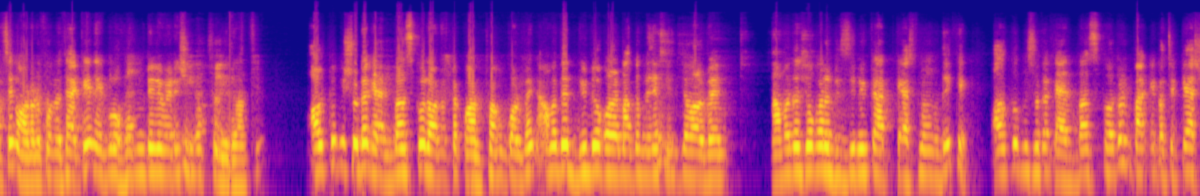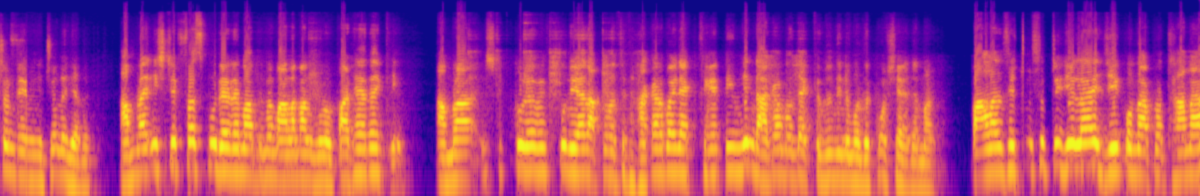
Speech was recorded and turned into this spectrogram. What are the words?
আছেন অর্ডার করে থাকেন, এগুলো হোম ডেলিভারি সুযোগ সুবিধা আছে অল্প কিছু টাকা অ্যাডভান্স করে অর্ডারটা কনফার্ম করবেন। আমাদের ভিডিও কলের মাধ্যমে দেখে নিতে পারবেন। আমাদের দোকানে ভিজিটিং কার্ড ক্যাশ মেমো দেখে অল্প কিছু টাকা অ্যাডভান্স করবেন, বাকিটা হচ্ছে ক্যাশ অন ডেলিভারি চলে যাবে। আমরা স্টেপ ফার্স্ট কুরিয়ারের মাধ্যমে মালামালগুলো পাঠিয়ে থাকি। আমরা স্টেপ কুরিয়ার কুরিয়ার আপনার হচ্ছে ঢাকার বাইরে এক থেকে তিন দিন, ঢাকার মধ্যে এক থেকে দুই দিনের মধ্যে পৌঁছে যায় আমার। বাংলাদেশের চৌষট্টি জেলায় যে কোনো আপনার থানা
